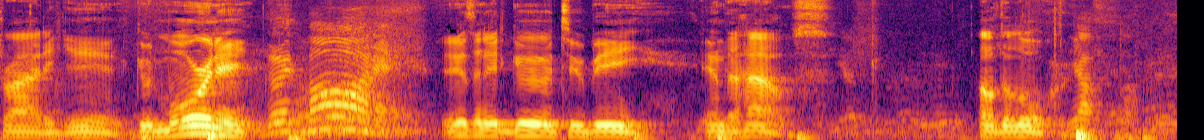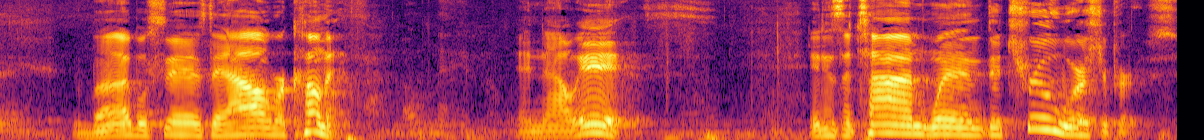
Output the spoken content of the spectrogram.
try it again. Good morning. Good morning. Isn't it good to be in the house of the Lord? Yes. The Bible says the hour cometh, and now is. It is a time when the true worshipers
